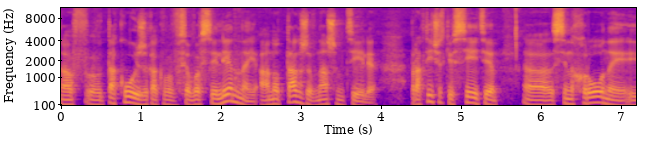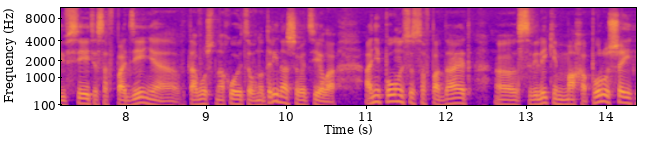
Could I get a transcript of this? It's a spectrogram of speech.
такое же, как во Вселенной, оно также в нашем теле. Практически все эти э, синхроны и все эти совпадения того, что находится внутри нашего тела, они полностью совпадают э, с великим Махапурушей,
